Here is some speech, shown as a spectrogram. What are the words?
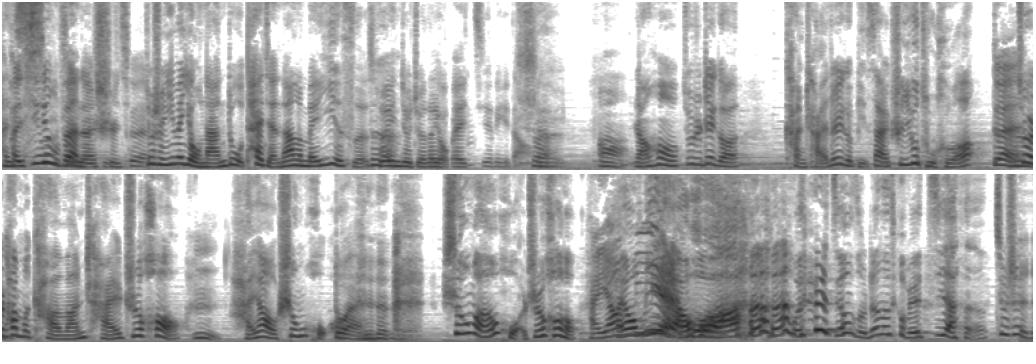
很很兴兴奋的的事情对就是因为有难度，太简单了没意思，所以你就觉得有被激励到。对嗯！”，然后就是这个砍柴的这个比赛是一个组合，对，就是他们砍完柴之后嗯，还要生火，，对，生完火之后还要还要灭灭火。我觉得节目组真的特别贱，就是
